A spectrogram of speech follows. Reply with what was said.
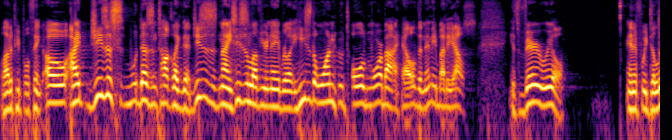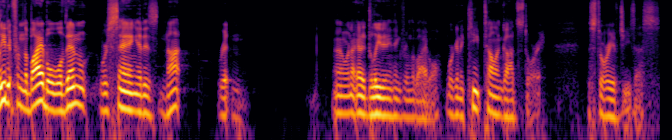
A lot of people think, oh, I, Jesus doesn't talk like that. Jesus is nice. He's to love your neighbor. Like, he's the one who told more about hell than anybody else. It's very real. And if we delete it from the Bible, well, then we're saying it is not written. No, we're not going to delete anything from the Bible. We're going to keep telling God's story, the story of Jesus.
